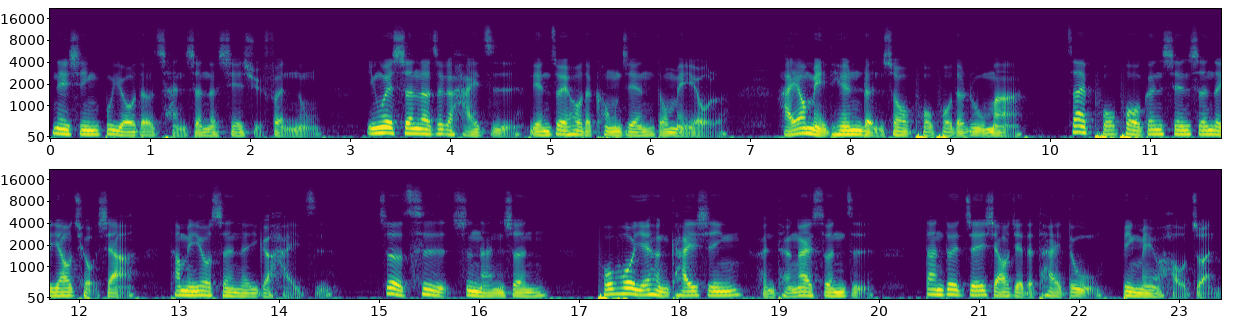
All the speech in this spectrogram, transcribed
内心不由得产生了些许愤怒，因为生了这个孩子，连最后的空间都没有了。还要每天忍受婆婆的辱骂，在婆婆跟先生的要求下，他们又生了一个孩子，这次是男生。婆婆也很开心，很疼爱孙子，但对 J 小姐的态度并没有好转，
